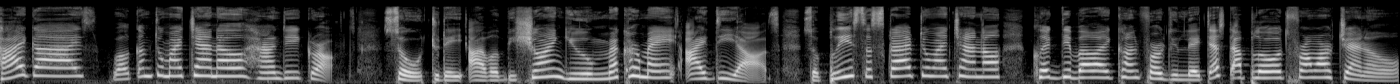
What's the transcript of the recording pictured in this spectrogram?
Hi guys, welcome to my channel Handicrafts. So today I will be showing you macrame ideas. So please subscribe to my channel, click the bell icon for the latest uploads from our channel.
